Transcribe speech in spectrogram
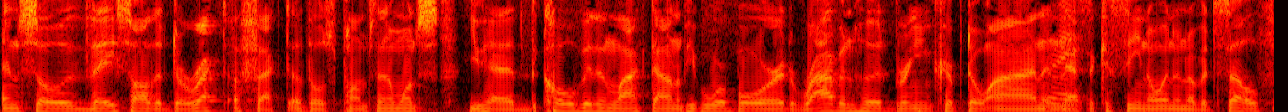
And so they saw the direct effect of those pumps. And then once you had the COVID and lockdown, and people were bored, Robinhood bringing crypto on, and Right. Mm-hmm. that's a casino in and of itself,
